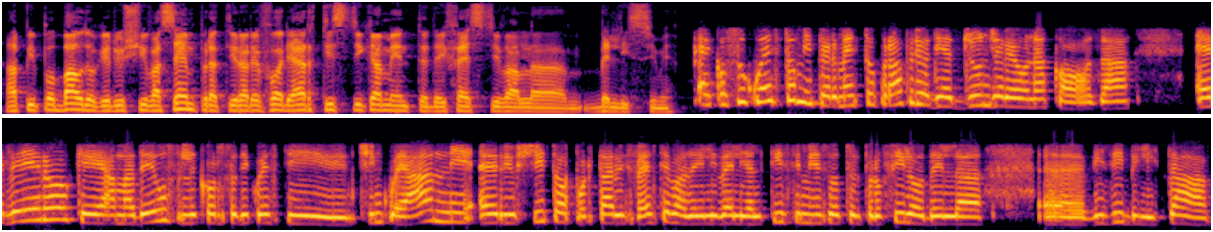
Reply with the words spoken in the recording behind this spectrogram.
a Pippo Baudo che riusciva sempre a tirare fuori artisticamente dei festival eh, bellissimi. Ecco su questo mi permetto proprio di aggiungere una cosa è vero che Amadeus nel corso di questi cinque anni è riuscito a portare il festival a dei livelli altissimi sotto il profilo della eh, visibilità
